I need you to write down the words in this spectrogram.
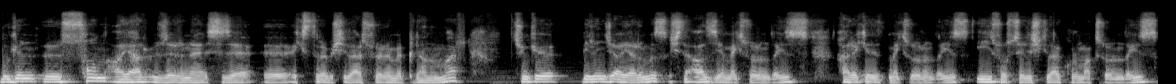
Bugün e, son ayar üzerine size e, ekstra bir şeyler söyleme planım var. Çünkü Birinci ayarımız işte az yemek zorundayız, hareket etmek zorundayız, iyi sosyal ilişkiler kurmak zorundayız.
